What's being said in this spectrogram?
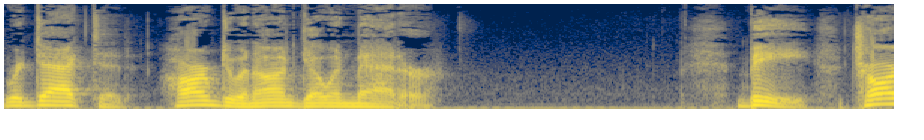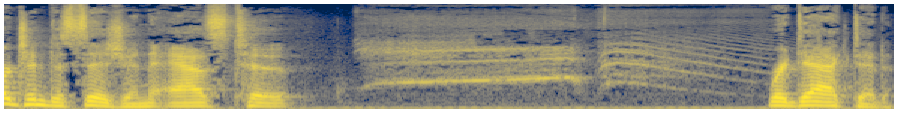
Redacted. Harm to an ongoing matter. B. Charge and decision as to. Redacted.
